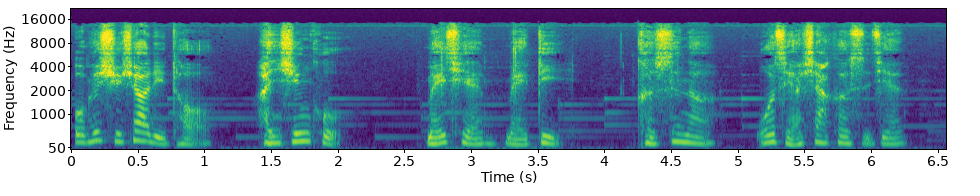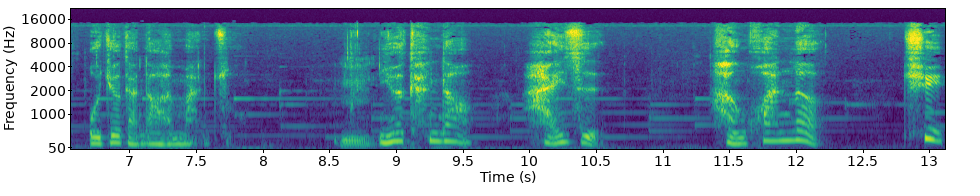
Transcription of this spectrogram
我们学校里头很辛苦，没钱没地，可是呢，我只要下课时间，我就感到很满足。嗯，你会看到孩子很欢乐，去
